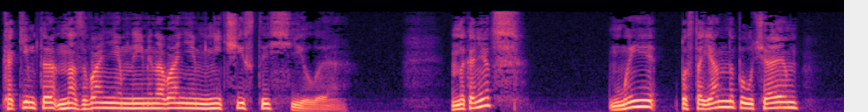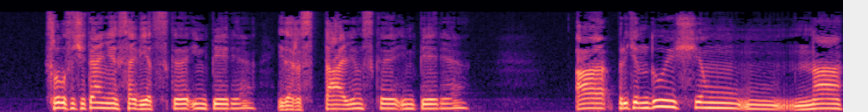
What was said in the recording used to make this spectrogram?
каким-то названием, наименованием нечистой силы. Наконец, мы постоянно получаем словосочетание «Советская империя» и даже «Сталинская империя», а претендующим на,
